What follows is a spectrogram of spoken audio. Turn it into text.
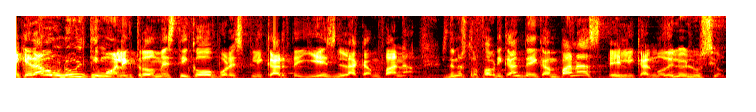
Me quedaba un último electrodoméstico por explicarte y es la campana. Es de nuestro fabricante de campanas Elica, el modelo Illusion.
